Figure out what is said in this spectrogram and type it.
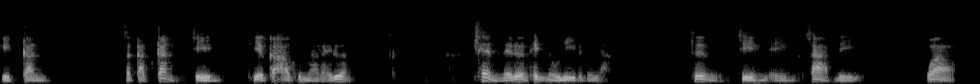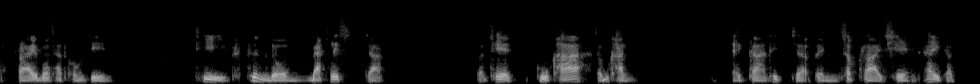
กีดกัน สกัดกั้นจีนที่จะก้าวขึ้นมาหลายเรื่อง เช่นในเรื่องเทคโนโลยีเป็นตัวอย่าง ซึ่งจีนเองทราบดีว่าหลายบริษัทของจีน ที่เพิ่งโดนแบ็กลิสต์จากประเทศคู่ค้าสำคัญ ในการที่จะเป็นซัพพลายเชนให้กับ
